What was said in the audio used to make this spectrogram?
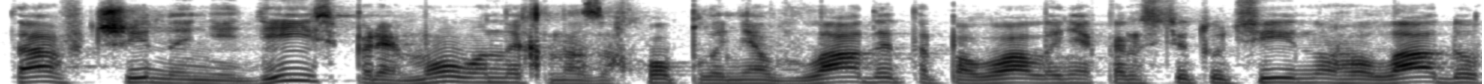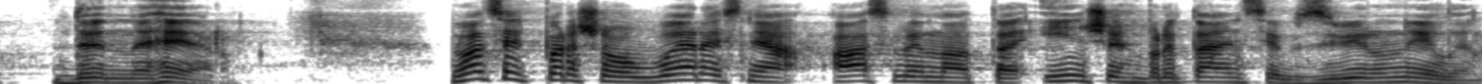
та вчиненні дій, спрямованих на захоплення влади та повалення конституційного ладу ДНР. 21 вересня Асліна та інших британців звільнили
